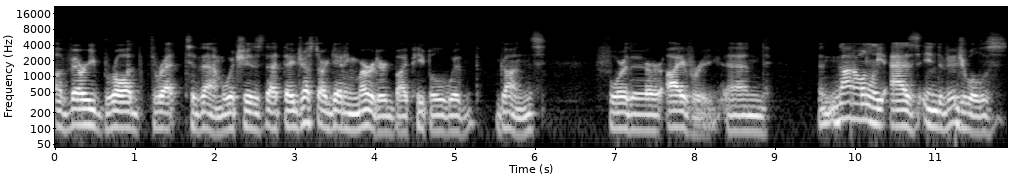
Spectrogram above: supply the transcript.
a very broad threat to them, which is that they just are getting murdered by people with guns for their ivory. And, not only as individuals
